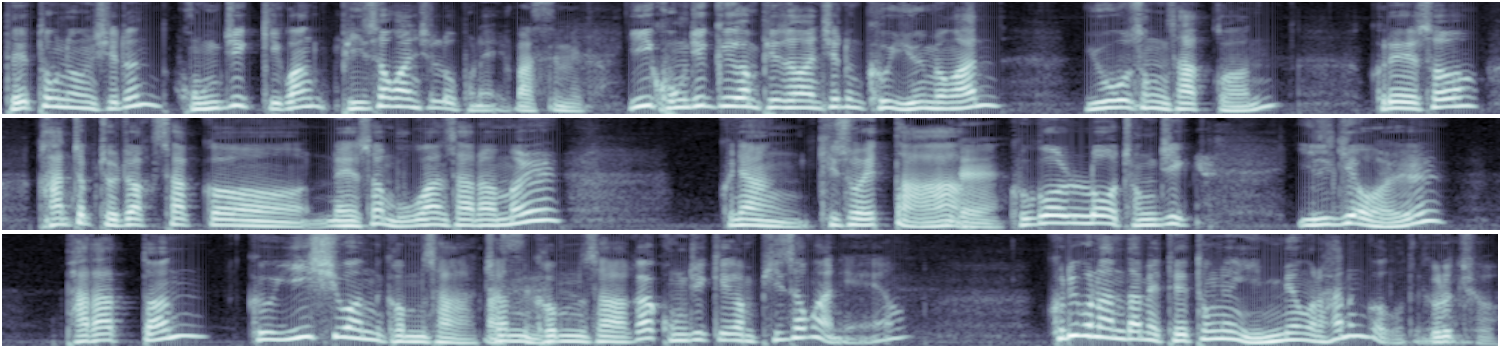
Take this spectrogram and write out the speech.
대통령실은 공직기관 비서관실로 보내요. 맞습니다. 이 공직기관 비서관실은 그 유명한 유호성 사건 그래서 간첩 조작 사건에서 무고한 사람을 그냥 기소했다. 네. 그걸로 정직 1개월 받았던 그 이시원 검사 전 맞습니다. 검사가 공직기관 비서관이에요. 그리고 난 다음에 대통령이 임명을 하는 거거든요. 그렇죠.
